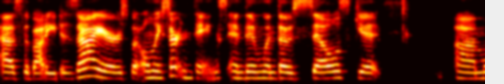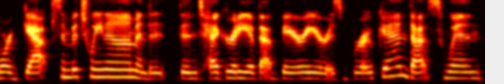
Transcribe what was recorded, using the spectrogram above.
as the body desires but only certain things. And then when those cells get um, more gaps in between them and the, the integrity of that barrier is broken that's when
